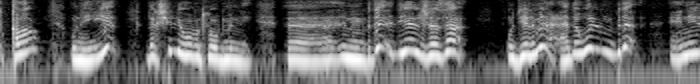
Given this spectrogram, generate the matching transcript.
نقرا ونهيئ داكشي اللي هو مطلوب مني آه المبدا ديال الجزاء وديال المنع هذا هو المبدا يعني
